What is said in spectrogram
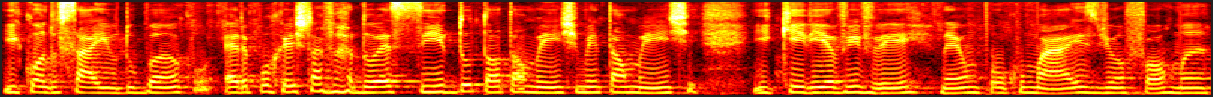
e quando saiu do banco era porque estava adoecido totalmente mentalmente e queria viver né, um pouco mais de uma forma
